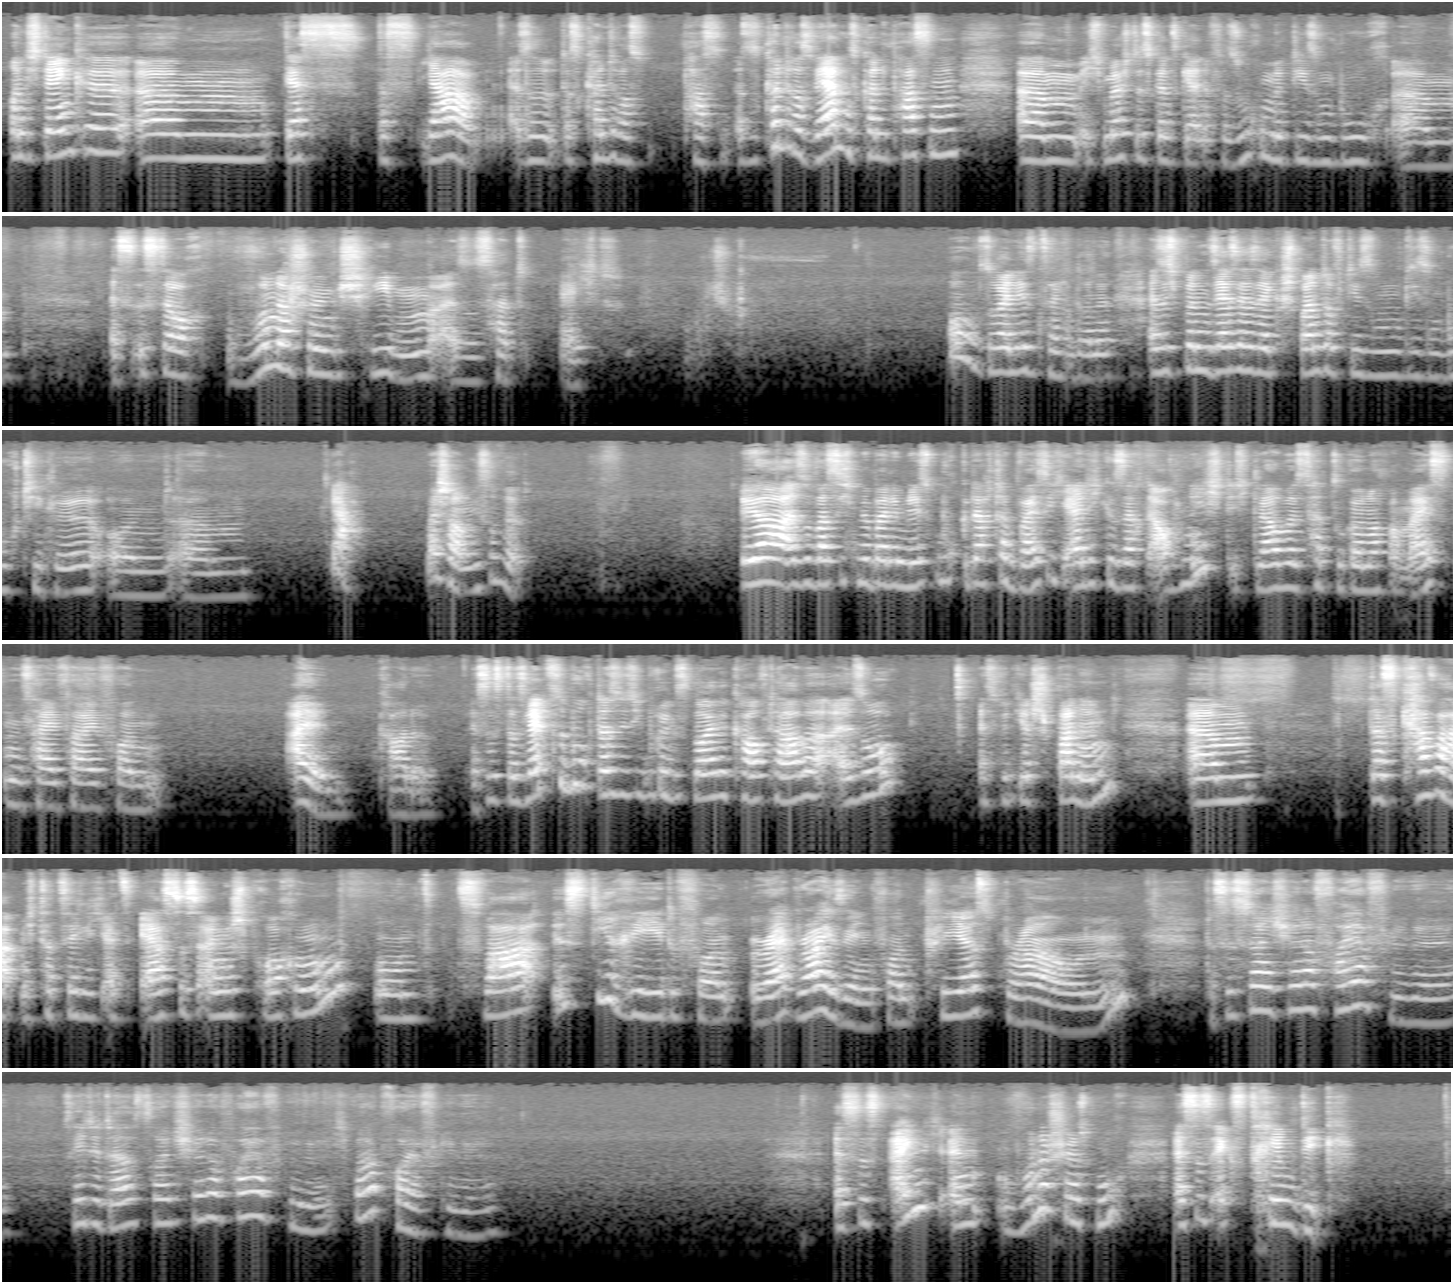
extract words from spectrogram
Und ich denke, ähm, das, das, ja, also das könnte was passen. Also es könnte was werden, es könnte passen. Ähm, ich möchte es ganz gerne versuchen mit diesem Buch. Ähm, es ist auch wunderschön geschrieben, also es hat echt. Oh, sogar ein Lesezeichen drin. Also ich bin sehr, sehr, sehr gespannt auf diesen, diesen Buchtitel und ähm, ja, mal schauen, wie es so wird. Ja, also was ich mir bei dem nächsten Buch gedacht habe, weiß ich ehrlich gesagt auch nicht. Ich glaube, es hat sogar noch am meisten Sci-Fi von allen gerade. Es ist das letzte Buch, das ich übrigens neu gekauft habe, also es wird jetzt spannend. Ähm, das Cover hat mich tatsächlich als erstes angesprochen und zwar ist die Rede von Red Rising von Pierce Brown. Das ist so ein schöner Feuerflügel. Seht ihr das? So ein schöner Feuerflügel. Ich mag Feuerflügel. Es ist eigentlich ein wunderschönes Buch. Es ist extrem dick.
